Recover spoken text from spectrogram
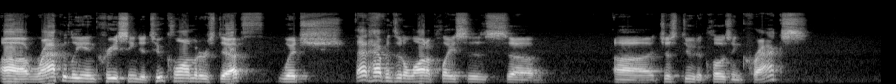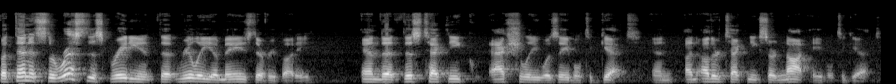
uh, rapidly increasing to two kilometers depth, which that happens in a lot of places uh, uh, just due to closing cracks. But then it's the rest of this gradient that really amazed everybody, and that this technique actually was able to get, and, and other techniques are not able to get.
